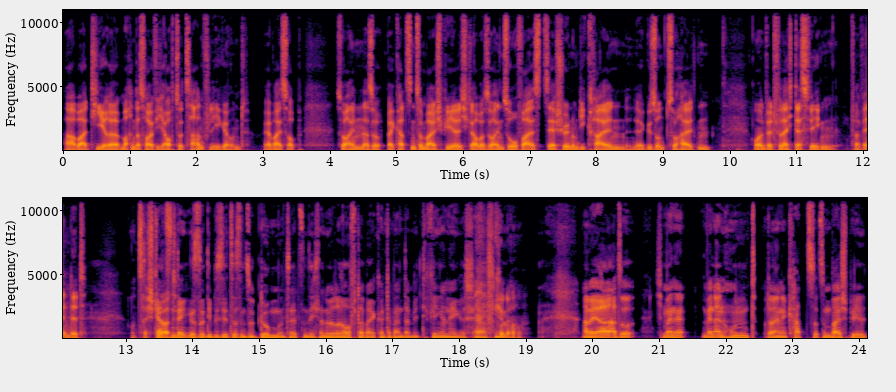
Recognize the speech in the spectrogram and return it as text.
Aber Tiere machen das häufig auch zur Zahnpflege und wer weiß, ob so ein, also bei Katzen zum Beispiel, ich glaube, so ein Sofa ist sehr schön, um die Krallen äh, gesund zu halten und wird vielleicht deswegen verwendet und zerstört. Katzen denken so, die Besitzer sind so dumm und setzen sich dann nur drauf. Dabei könnte man damit die Fingernägel schärfen. Genau. Aber ja, also ich meine, wenn ein Hund oder eine Katze zum Beispiel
